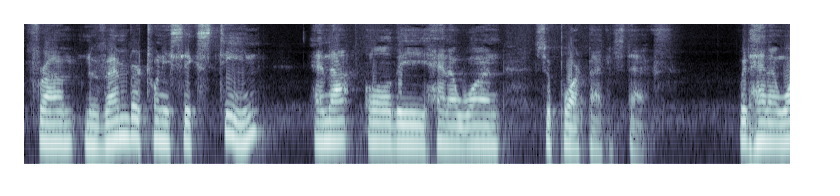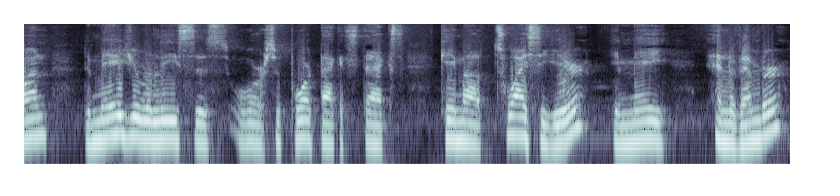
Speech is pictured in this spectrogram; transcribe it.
from November 2016 and not all the HANA 1 support package tags. With HANA 1, the major releases or support package tags came out twice a year in May and November.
